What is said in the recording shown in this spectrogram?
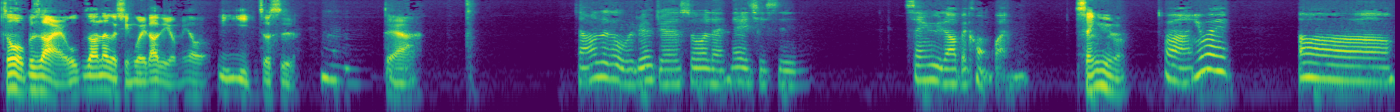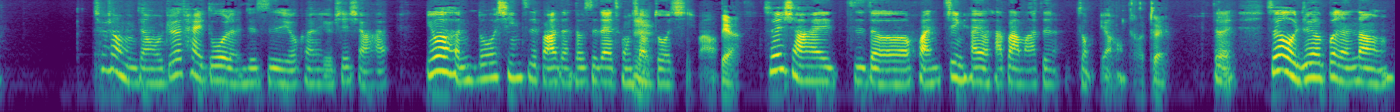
所以我不知道哎、我不知道那个行为到底有没有意义，就是嗯，对啊，讲到这个，我就觉得说，人类其实生育都要被控管。生育吗？对啊，因为呃，就像我们讲，我觉得太多人就是有可能有些小孩，因为很多心智发展都是在从小嗯做起嘛，对啊，所以小孩子的环境还有他爸妈真的很重要。啊，对，对，所以我觉得不能让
